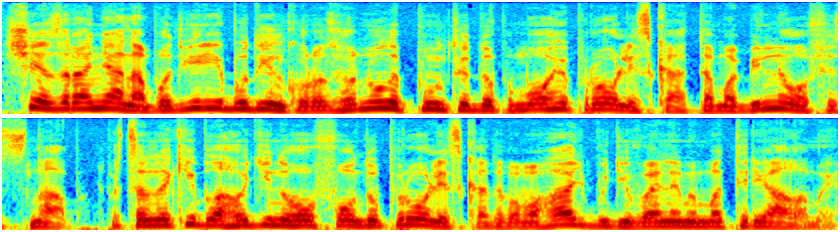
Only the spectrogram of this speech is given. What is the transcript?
Ще зрання на подвір'ї будинку розгорнули пункти допомоги Проліска та мобільний офіс СНАП. Представники благодійного фонду Проліска допомагають будівельними матеріалами.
